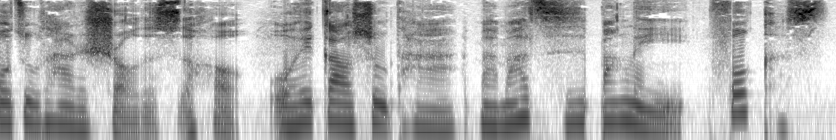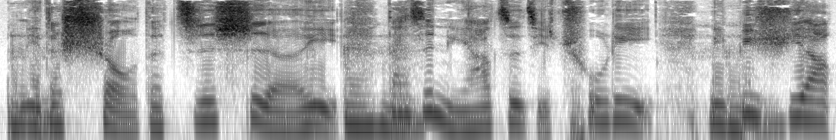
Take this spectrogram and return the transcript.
握住他的手的时候，我会告诉他：“妈妈只是帮你 focus 你的手的姿势而已，但是你要自己出力，你必须要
